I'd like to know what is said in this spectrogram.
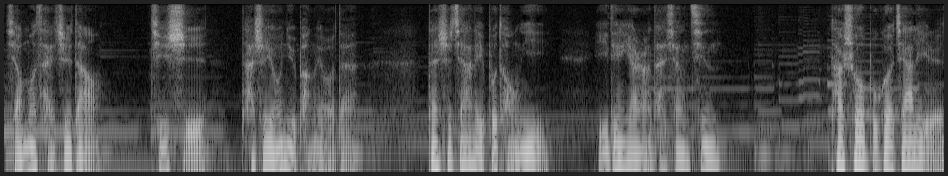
小木才知道，其实他是有女朋友的。但是家里不同意，一定要让他相亲。他说不过家里人，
